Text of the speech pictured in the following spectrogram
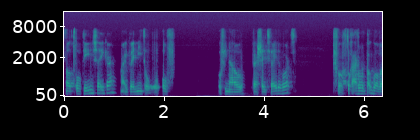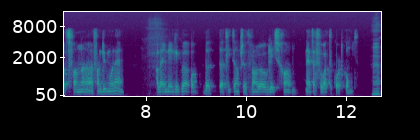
Wel top 10 zeker. Maar ik weet niet of, of, hij nou per se tweede wordt. Ik verwacht toch eigenlijk ook wel wat van, uh, van Dumoulin. Alleen denk ik wel dat, dat hij ten opzichte van Roglic gewoon net even wat tekort komt. Ja.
